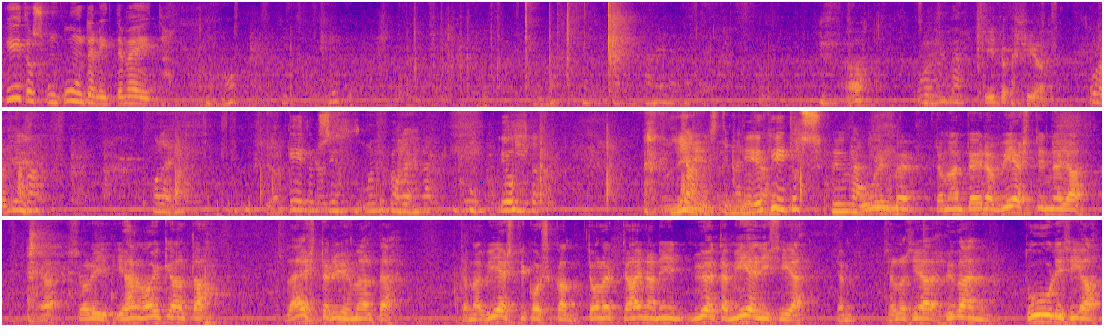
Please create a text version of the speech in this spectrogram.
Kiitos kun kuuntelitte meitä. Ah, Ole hyvä. kiitoksia. Ole hyvä. Ole hyvä. Kiitoksia. Ole hyvä. Ole hyvä. Joo. Hienosti meni. Ja kiitos. Hyvä. Kuulimme tämän teidän viestinne ja, ja se oli ihan oikealta väestöryhmältä tämä viesti, koska te olette aina niin myötämielisiä ja sellaisia hyvän tuulisia.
